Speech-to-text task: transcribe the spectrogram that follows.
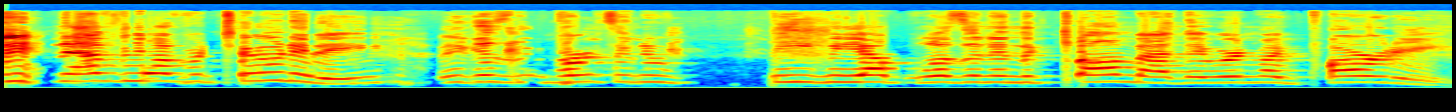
didn't have the opportunity because the person who beat me up wasn't in the combat. They were in my party.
